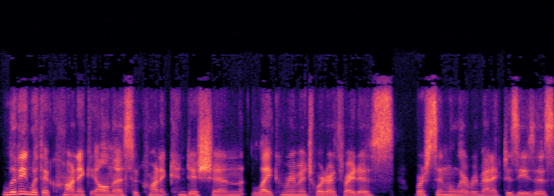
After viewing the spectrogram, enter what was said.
living with a chronic illness, a chronic condition like rheumatoid arthritis or similar rheumatic diseases,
